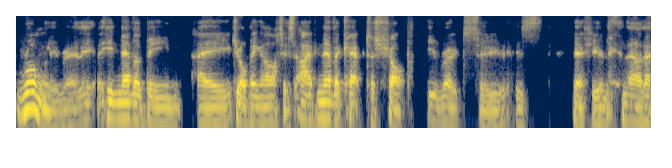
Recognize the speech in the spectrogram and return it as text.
wrongly really, he'd never been a jobbing artist. I've never kept a shop, he wrote to his nephew Leonardo,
